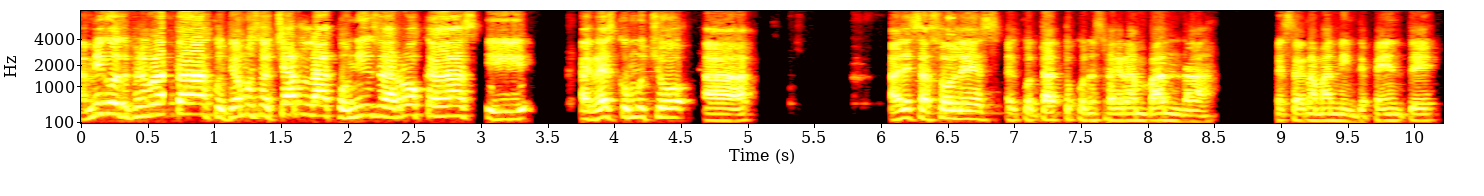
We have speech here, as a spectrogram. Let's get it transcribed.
Amigos de Preguntas, continuamos la charla con Isra Rojas y agradezco mucho a Alessa Soles el contacto con esta gran banda, esta gran banda independiente.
